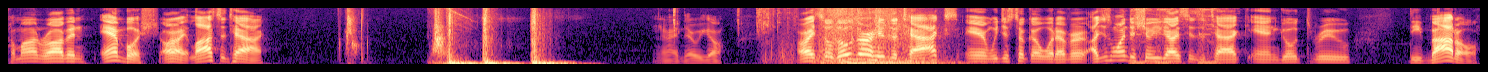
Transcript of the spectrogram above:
Come on, Robin. Ambush. Alright, last attack. Alright, there we go. Alright, so those are his attacks, and we just took out whatever. I just wanted to show you guys his attack and go through the battle.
